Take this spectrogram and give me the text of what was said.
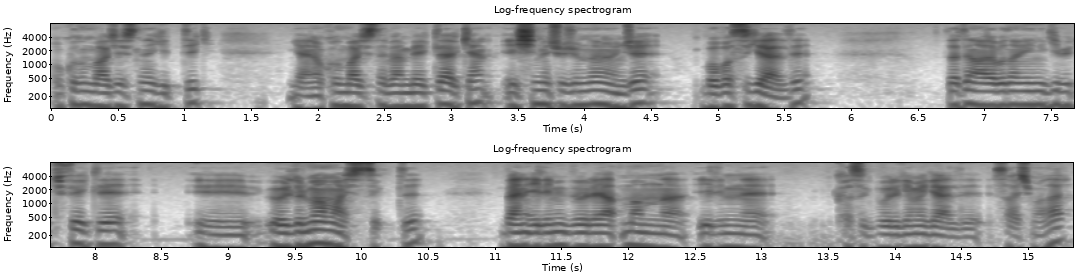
Okulun bahçesine gittik. Yani okulun bahçesinde ben beklerken eşimle çocuğumdan önce babası geldi. Zaten arabadan in gibi tüfekle e, öldürme amaçlı sıktı. Ben elimi böyle yapmamla elimle kasık bölgeme geldi saçmalar.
